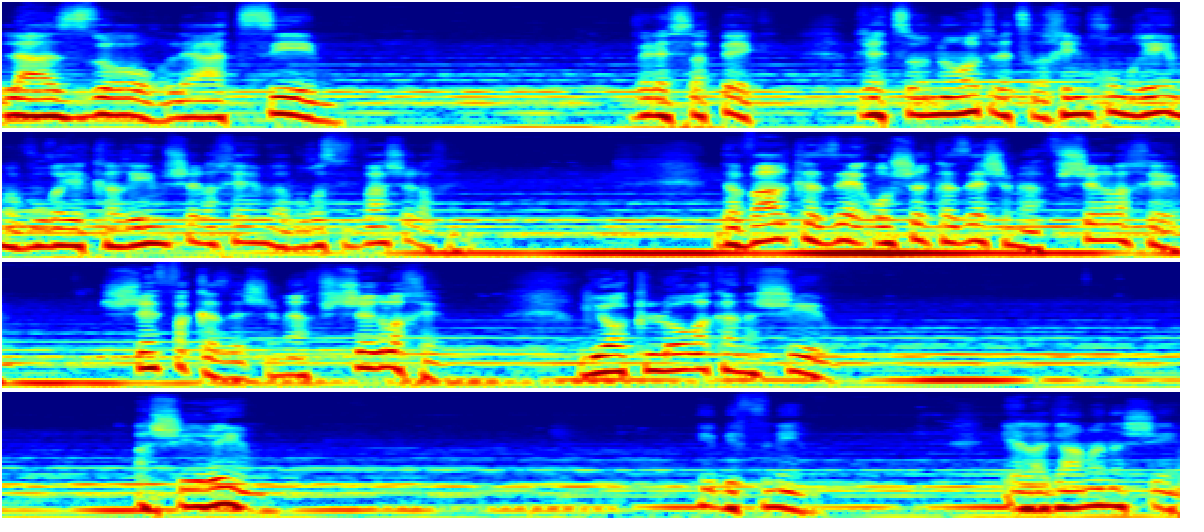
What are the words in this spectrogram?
לעזור, להעצים ולספק רצונות וצרכים חומריים עבור היקרים שלכם ועבור הסביבה שלכם. דבר כזה, עושר כזה שמאפשר לכם, שפע כזה שמאפשר לכם להיות לא רק אנשים עשירים מבפנים, אלא גם אנשים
